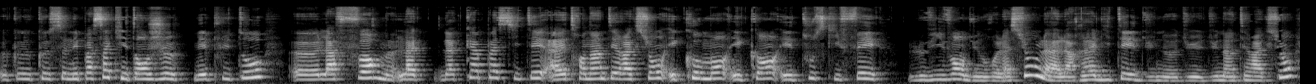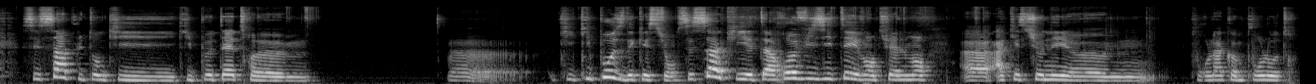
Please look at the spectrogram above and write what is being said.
euh, que, ce n'est pas ça qui est en jeu, mais plutôt euh, la forme, la, capacité à être en interaction et comment et quand et tout ce qui fait le vivant d'une relation, la, réalité d'une interaction, c'est ça plutôt qui, peut être... Euh, qui, qui, pose des questions. C'est ça qui est à revisiter éventuellement, à questionner pour l'un comme pour l'autre.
